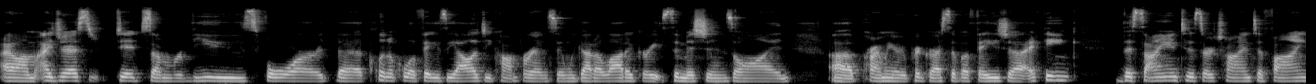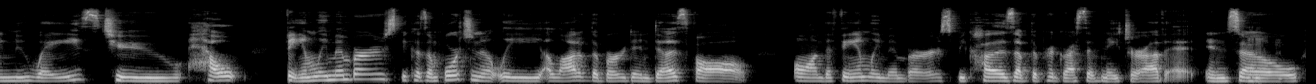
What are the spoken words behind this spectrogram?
Um, I just did some reviews for the clinical aphasiology conference, and we got a lot of great submissions on uh, primary progressive aphasia. I think the scientists are trying to find new ways to help family members because unfortunately, a lot of the burden does fall on the family members because of the progressive nature of it. And so, mm-hmm.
